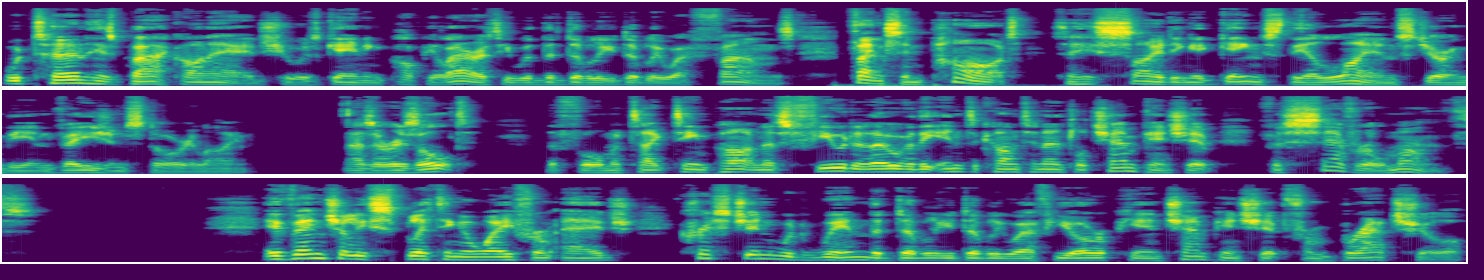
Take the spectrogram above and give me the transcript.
would turn his back on Edge, who was gaining popularity with the WWF fans, thanks in part to his siding against the Alliance during the Invasion storyline. As a result, the former tag team partners feuded over the Intercontinental Championship for several months. Eventually splitting away from Edge, Christian would win the WWF European Championship from Bradshaw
